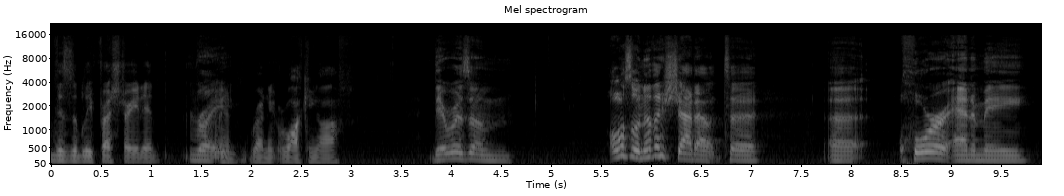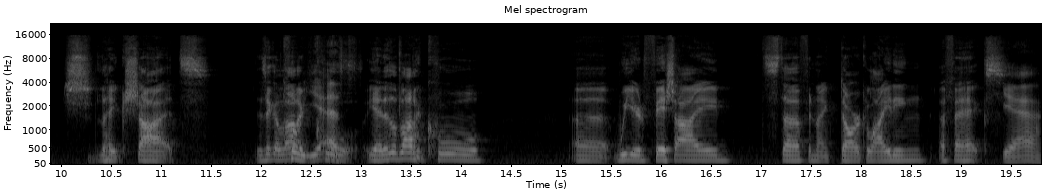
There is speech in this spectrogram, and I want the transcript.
visibly frustrated, Right. and running, walking off. There was um also another shout out to uh horror anime sh- like shots. There's like a lot Oh, of yes. cool Yeah, there's a lot of cool uh weird fish-eyed stuff and like dark lighting effects. Yeah,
